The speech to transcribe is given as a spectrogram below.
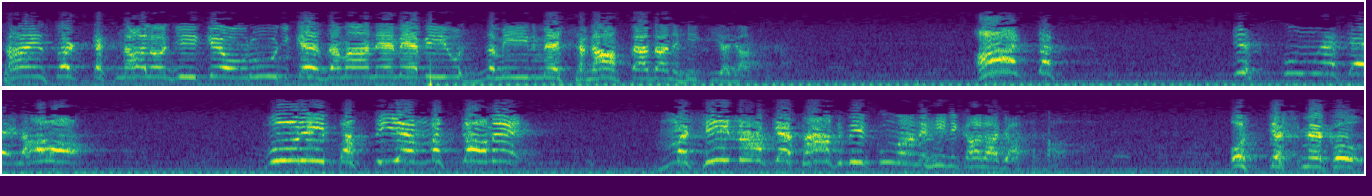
سائنس اور ٹیکنالوجی کے عروج کے زمانے میں بھی اس زمین میں شناخت پیدا نہیں کیا جا سکا؟ آج تک اس کنویں کے علاوہ پوری بستی مکہ میں مشینوں کے ساتھ بھی کنواں نہیں نکالا جا سکا۔ اس چشمے کو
